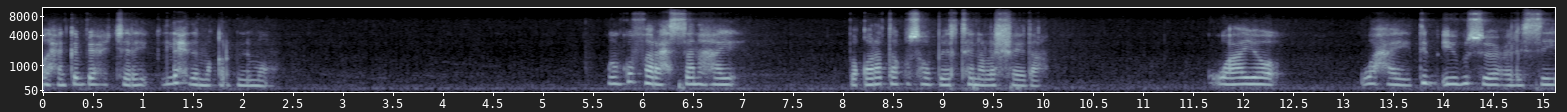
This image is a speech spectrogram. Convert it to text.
waxaan ka bixi jiray lixda maqribnimo waan ku faraxsanahay boqoradda ku soo biirtay noloshayda. Waayo waxay dib iigu soo celisay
